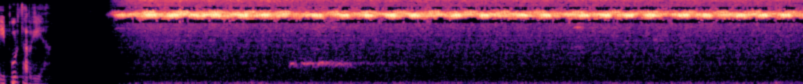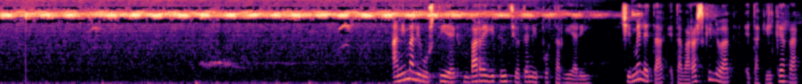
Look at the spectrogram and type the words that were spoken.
Ipurtargia Animali guztiek barre egiten zioten ipurtargiari. Tximeletak eta barraskiloak eta kilkerrak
